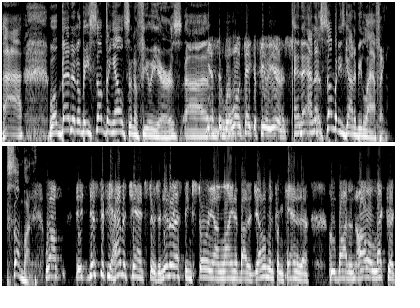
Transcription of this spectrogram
well, Ben, it'll be something else in a few years. Uh, yes, it will. It won't take a few years. and and somebody's got to be laughing. Somebody. Well, it, just if you have a chance, there's an interesting story online about a gentleman from Canada who bought an all-electric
